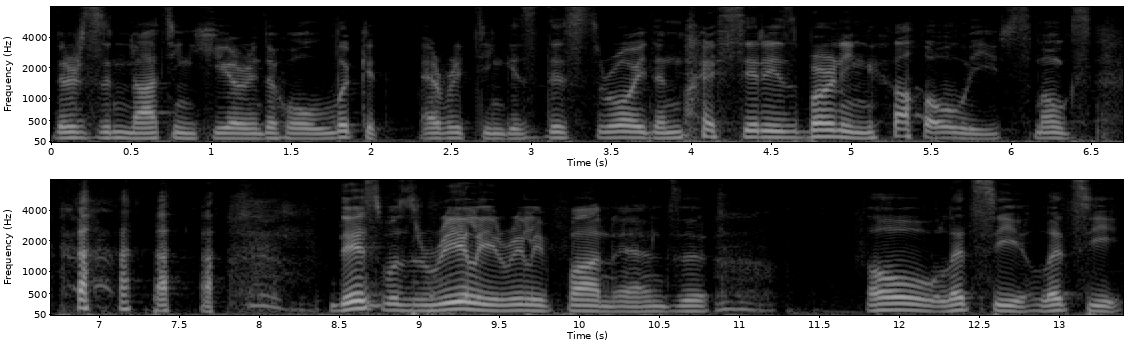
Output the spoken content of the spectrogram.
There's nothing here in the hole. Look at everything is destroyed and my city is burning. Holy smokes. this was really, really fun. And uh, oh, let's see. Let's see.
